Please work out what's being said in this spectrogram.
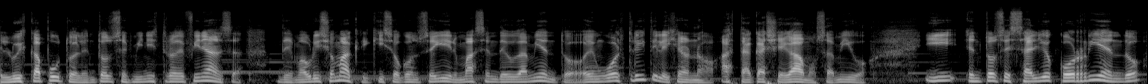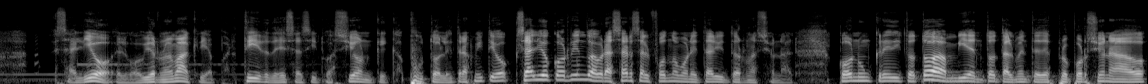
Luis Caputo, el entonces ministro de Finanzas de Mauricio Macri, quiso conseguir más endeudamiento en Wall Street y le dijeron, no, hasta acá llegamos, amigo. Y entonces salió corriendo, salió el gobierno de Macri a partir de esa situación que Caputo le transmitió, salió corriendo a abrazarse al Fondo Monetario Internacional, con un crédito también totalmente desproporcionado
